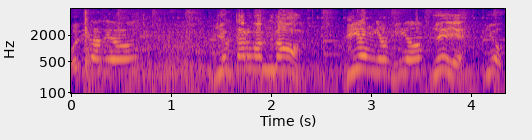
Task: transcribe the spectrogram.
어디 가세요? 미역 따러 갑니다. 미역요, 미역. 예예, 미역.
